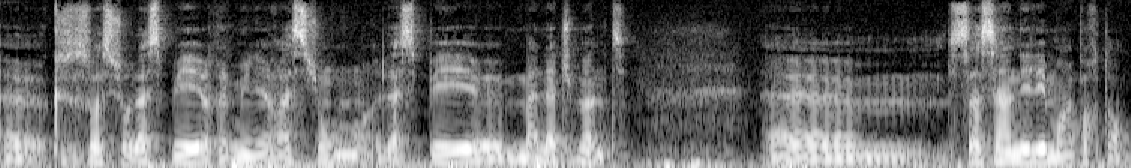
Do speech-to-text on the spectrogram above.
que ce soit sur l'aspect rémunération, l'aspect management. ça, c'est un élément important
